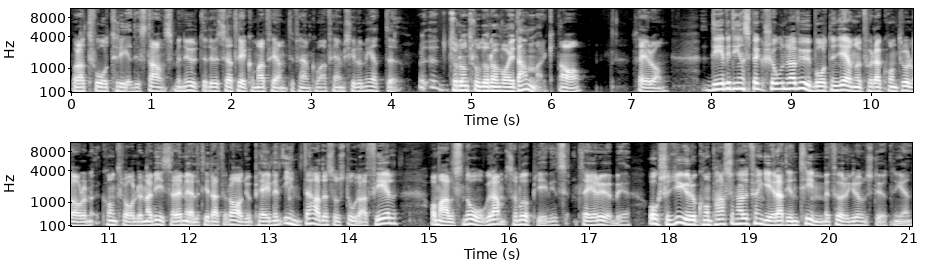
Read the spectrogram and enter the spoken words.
vara 2-3 distansminuter, det vill säga 3,5 till 5,5 kilometer. Så de trodde de var i Danmark? Ja, säger de. De vid inspektioner av ubåten genomförda kontrollerna visade emellertid att radiopejlen inte hade så stora fel, om alls några, som uppgivits, säger ÖB. Också gyrokompassen hade fungerat en timme före grundstötningen.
